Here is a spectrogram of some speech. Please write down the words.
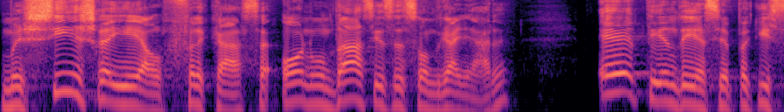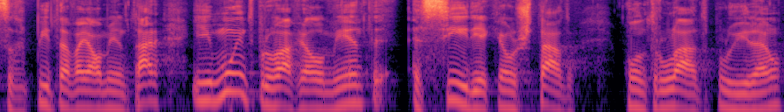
Mas se Israel fracassa ou não dá a sensação de ganhar, a tendência para que isto se repita vai aumentar e, muito provavelmente, a Síria, que é um Estado controlado pelo Irão,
